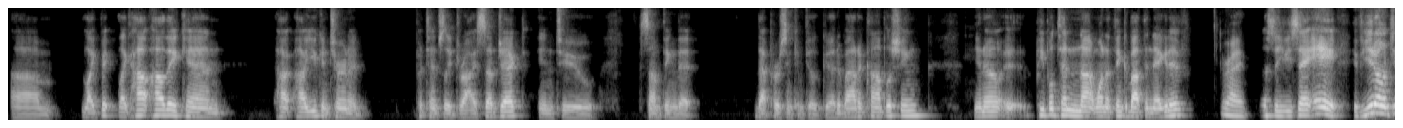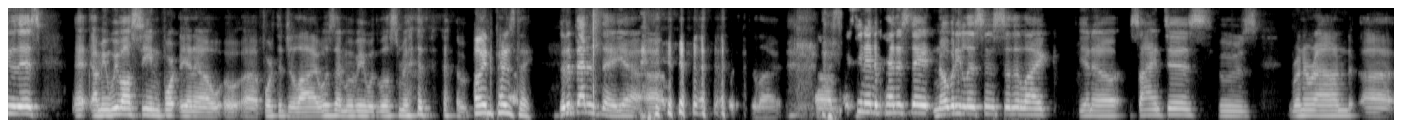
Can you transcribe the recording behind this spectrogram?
um like like how how they can how, how you can turn a potentially dry subject into something that that person can feel good about accomplishing you know? It, eh, people tend to not want to think about the negative. Right. So if you say hey if you don't do this eh, i mean we've all seen for you know uh, fourth of july. What was that movie with will smith? Oh independence day. Independence day yeah um, july. Um, we've seen independence day. Nobody listens to the like you know scientists who's run around, uh,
